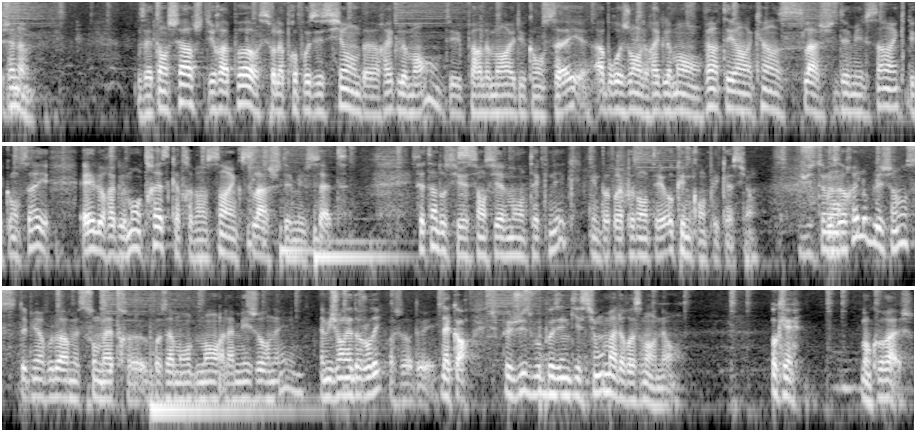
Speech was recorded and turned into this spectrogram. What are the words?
Jeune homme, vous êtes en charge du rapport sur la proposition de règlement du Parlement et du Conseil, abrogeant le règlement 2115-2005 du Conseil et le règlement 1385-2007. C'est un dossier essentiellement technique qui ne devrait présenter aucune complication. justement, Vous aurez l'obligeance de bien vouloir me soumettre vos amendements à la mi-journée? La mi-journée d'aujourd'hui? Aujourd'hui. D'accord, je peux juste vous poser une question? Malheureusement, non. Ok, Bon courage.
